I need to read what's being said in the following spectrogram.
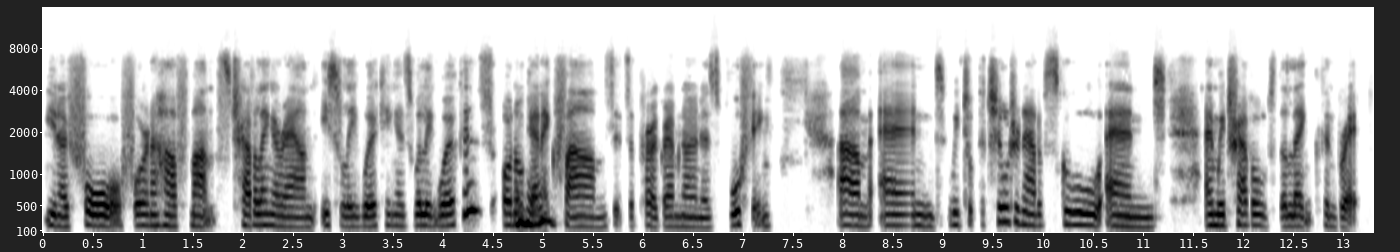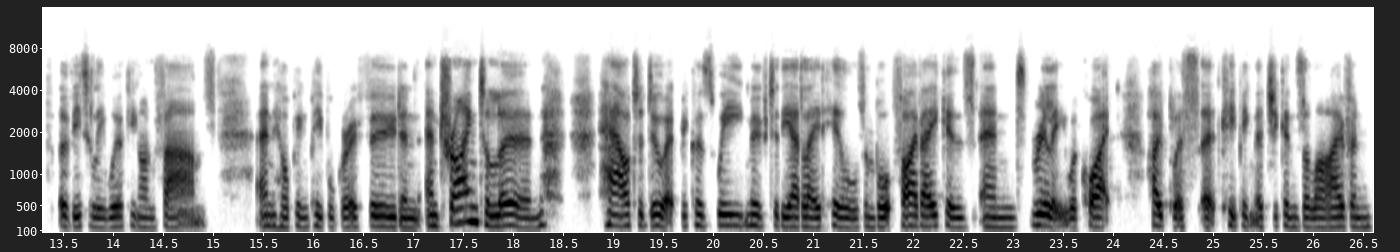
you know, four, four and a half months traveling around Italy working as willing workers on mm-hmm. organic farms. It's a program known as WWOOFing. Um, and we took the children out of school and and we travelled the length and breadth of Italy working on farms and helping people grow food and, and trying to learn how to do it because we moved to the Adelaide Hills and bought five acres and really were quite hopeless at keeping the chickens alive and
